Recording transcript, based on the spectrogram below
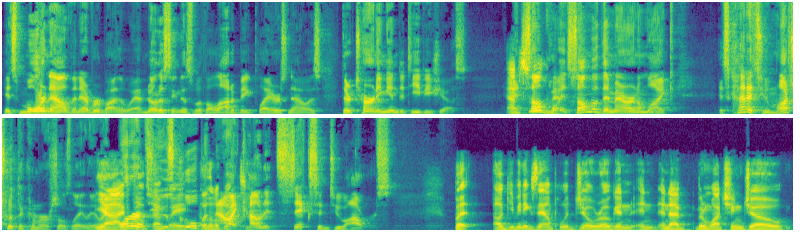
It's more now than ever, by the way. I'm noticing this with a lot of big players now is they're turning into TV shows. Absolutely. And some, some of them, Aaron, I'm like, it's kind of too much with the commercials lately. Like yeah, one or two is cool, but now I counted six in two hours. But I'll give you an example with Joe Rogan, and, and I've been watching Joe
